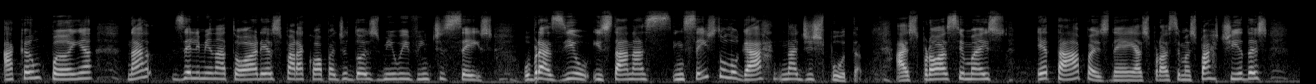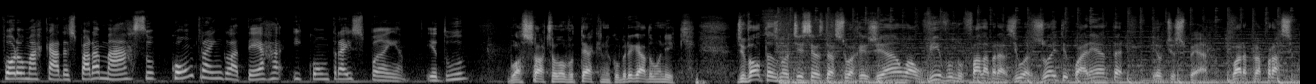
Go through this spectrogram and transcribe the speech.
a campanha nas eliminatórias para a Copa de 2026. O Brasil está nas, em sexto lugar na disputa. As próximas etapas, né, as próximas partidas foram marcadas para março contra a Inglaterra e contra a Espanha. Edu? Boa sorte ao novo técnico. Obrigado, Monique. De volta às notícias da sua região, ao vivo no Fala Brasil às 8h40. Eu te espero. Bora para a próxima.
